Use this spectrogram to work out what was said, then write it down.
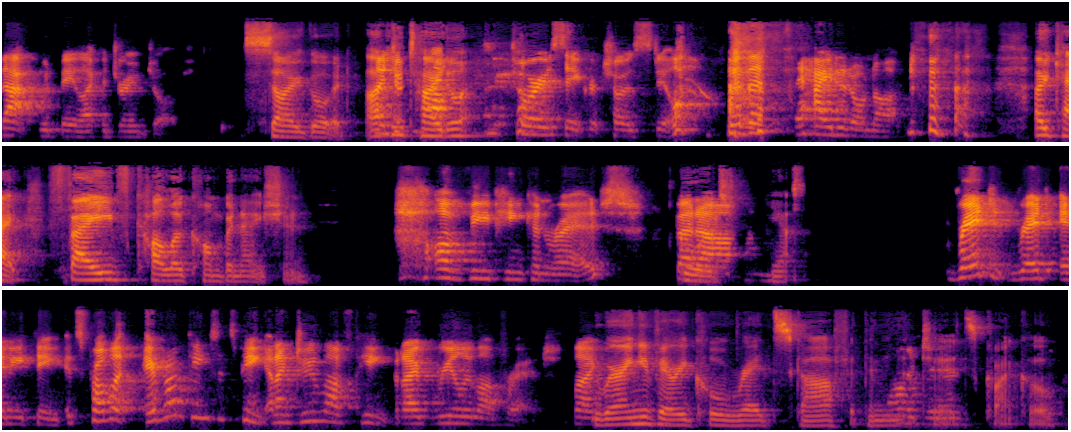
That would be like a dream job. So good. I can do love totally. Victoria's Secret shows still, whether they hate it or not. okay. Fave color combination. Of the pink and red, but Good. um, Yeah. red, red, anything. It's probably everyone thinks it's pink, and I do love pink, but I really love red. Like, You're wearing a very cool red scarf at the minute, too. yeah. It's quite cool.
